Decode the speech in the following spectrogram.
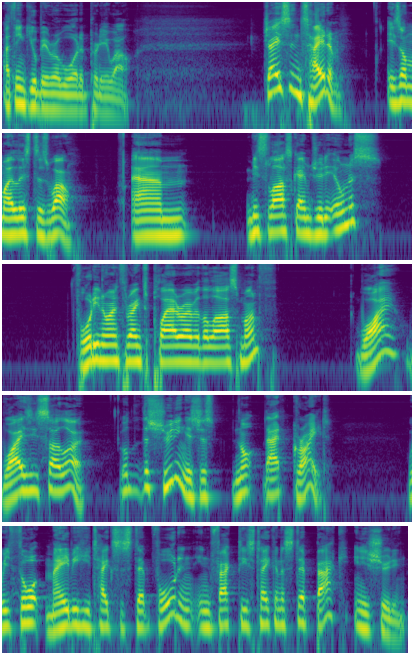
I think you'll be rewarded pretty well. Jayson Tatum is on my list as well. Um, missed last game due to illness. 49th ranked player over the last month. Why? Why is he so low? Well, the shooting is just not that great. We thought maybe he takes a step forward, and in fact, he's taken a step back in his shooting.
